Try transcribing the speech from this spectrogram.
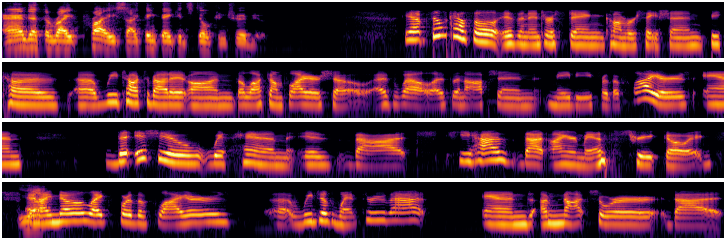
and at the right price. I think they can still contribute. Yeah, Phil Kessel is an interesting conversation because uh, we talked about it on the Locked On Flyers show as well as an option maybe for the Flyers. And the issue with him is that he has that Iron Man streak going. Yeah. And I know, like, for the Flyers, uh, we just went through that. And I'm not sure that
